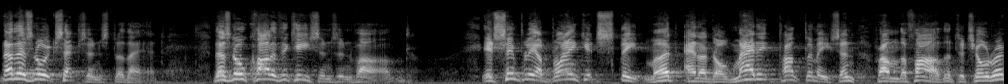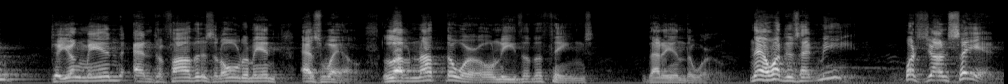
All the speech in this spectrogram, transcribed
Now there's no exceptions to that. There's no qualifications involved. It's simply a blanket statement and a dogmatic proclamation from the Father to children to young men and to fathers and older men as well. Love not the world, neither the things that are in the world. Now, what does that mean? What's John saying?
